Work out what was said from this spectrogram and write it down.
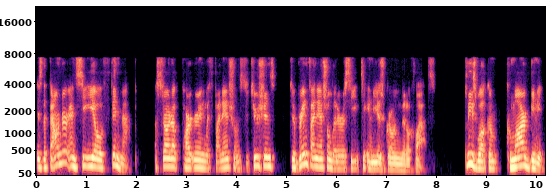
is the founder and CEO of FinMapp, a startup partnering with financial institutions to bring financial literacy to India's growing middle class. Please welcome Kumar Binit.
